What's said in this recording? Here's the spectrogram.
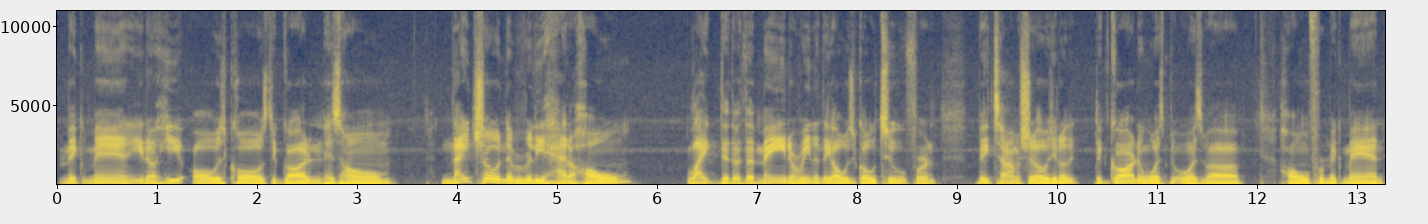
McMahon, you know, he always calls the Garden his home. Nitro never really had a home, like the the, the main arena they always go to for big time shows. You know, the Garden was was uh, home for McMahon,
